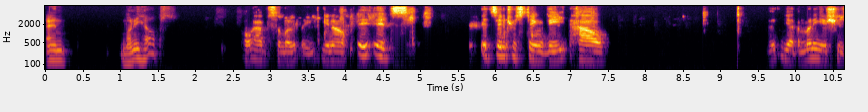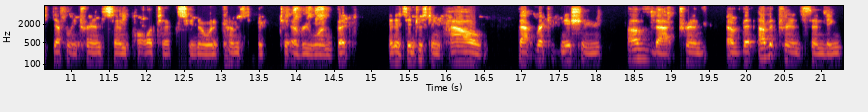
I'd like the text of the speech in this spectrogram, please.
and money helps. Oh, absolutely. You know, it, it's it's interesting the how the, yeah the money issues definitely transcend politics. You know, when it comes to to everyone, but and it's interesting how that recognition of that trend of the of it transcending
